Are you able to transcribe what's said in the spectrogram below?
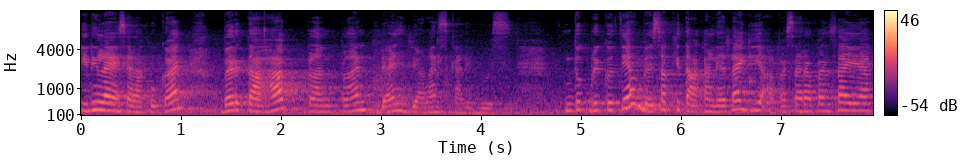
inilah yang saya lakukan bertahap pelan-pelan dan jangan sekaligus. Untuk berikutnya besok kita akan lihat lagi apa sarapan saya.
